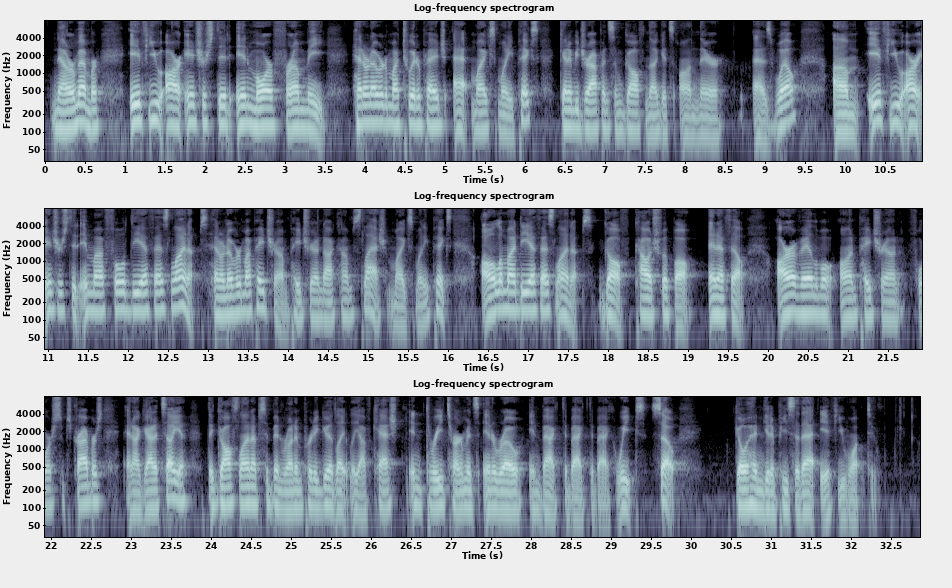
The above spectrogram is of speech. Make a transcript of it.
Now, remember, if you are interested in more from me, head on over to my Twitter page at Mike's Money Picks. Going to be dropping some golf nuggets on there as well. Um, if you are interested in my full DFS lineups, head on over to my Patreon, patreon.com slash Mike's Money Picks. All of my DFS lineups, golf, college football, NFL, are available on Patreon for subscribers. And I got to tell you, the golf lineups have been running pretty good lately. I've cashed in three tournaments in a row in back to back to back weeks. So go ahead and get a piece of that if you want to.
